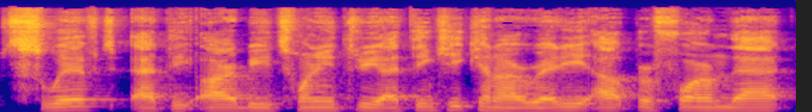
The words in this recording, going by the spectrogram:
Swift at the RB 23, I think he can already outperform that.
